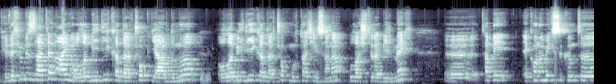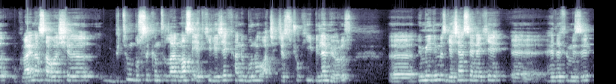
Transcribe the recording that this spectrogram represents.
hedefimiz zaten aynı. Olabildiği kadar çok yardımı, olabildiği kadar çok muhtaç insana ulaştırabilmek. Ee, tabii ekonomik sıkıntı, Ukrayna savaşı, bütün bu sıkıntılar nasıl etkileyecek? Hani bunu açıkçası çok iyi bilemiyoruz. Ee, ümidimiz geçen seneki e, hedefimizi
